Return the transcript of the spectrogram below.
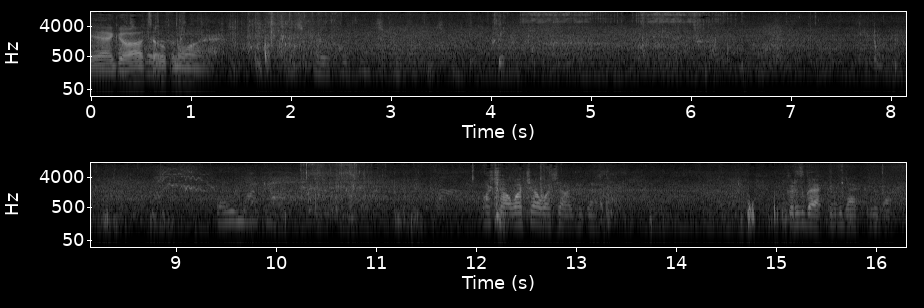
Yeah, go out to open water. Oh my god. Watch out, watch out, watch out. Get back. Go to the back, go to the back, go to the back.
